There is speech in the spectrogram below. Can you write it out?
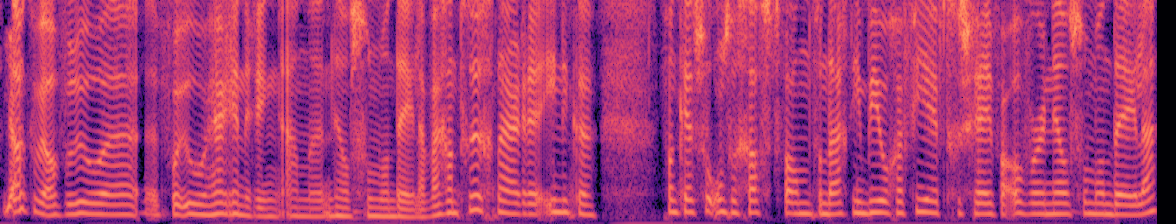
Dank u wel voor uw, uh, voor uw herinnering aan uh, Nelson Mandela. We gaan terug naar uh, Ineke van Kessel, onze gast van vandaag... die een biografie heeft geschreven over Nelson Mandela.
